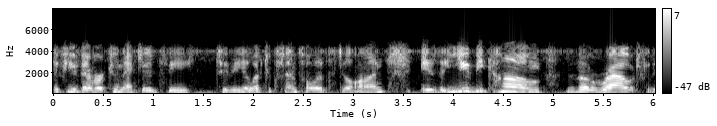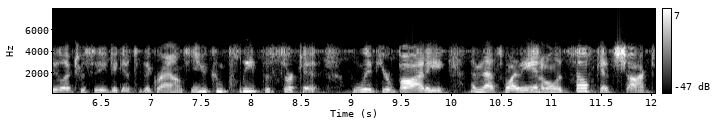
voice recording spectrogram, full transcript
if you've ever connected the to the electric fence while it's still on, is that you become the route for the electricity to get to the ground. So you complete the circuit with your body, and that's why the animal itself gets shocked,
